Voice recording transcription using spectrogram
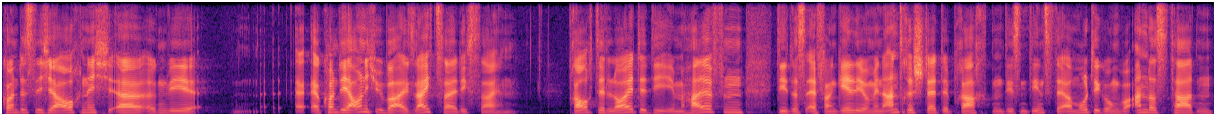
konnte sich ja auch nicht äh, irgendwie, er konnte ja auch nicht überall gleichzeitig sein brauchte Leute, die ihm halfen, die das Evangelium in andere Städte brachten, diesen Dienst der Ermutigung woanders taten.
